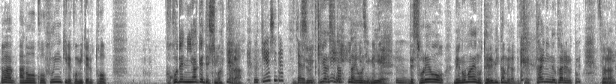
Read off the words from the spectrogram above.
やっぱあの、こう、雰囲気でこう見てると、ここでにやけてしまったら、浮き足だっちゃう、ね、浮き足だったように見え、うん、で、それを目の前のテレビカメラで絶対に抜かれると。だから、ね、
